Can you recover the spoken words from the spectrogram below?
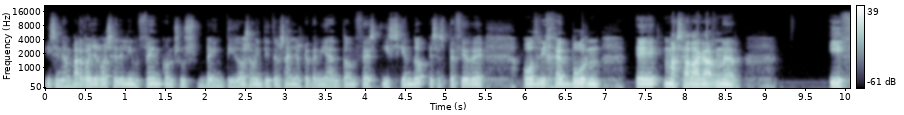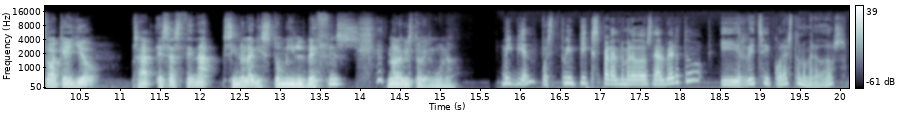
Y sin embargo llegó a ser el Fenn con sus 22 o 23 años que tenía entonces y siendo esa especie de Audrey Hepburn eh, más Ava Gardner, hizo aquello. O sea, esa escena, si no la he visto mil veces, no la he visto ninguna. Muy bien, pues Twin Peaks para el número 2 de Alberto. Y Richie, ¿cuál es tu número 2?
